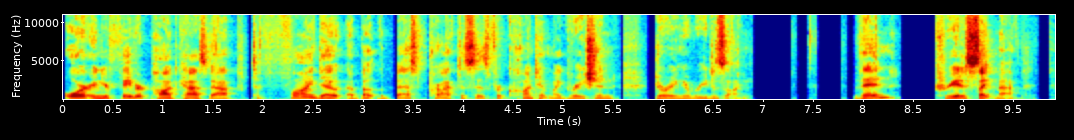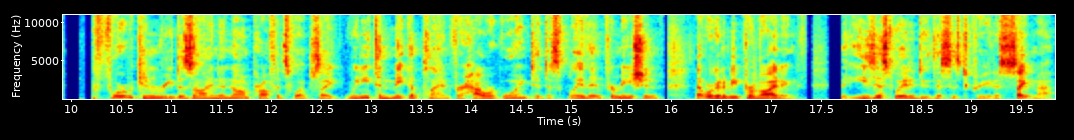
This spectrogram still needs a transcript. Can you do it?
or in your favorite podcast app to find out about the best practices for content migration during a redesign. Then, create a sitemap. Before we can redesign a nonprofit's website, we need to make a plan for how we're going to display the information that we're going to be providing. The easiest way to do this is to create a sitemap.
